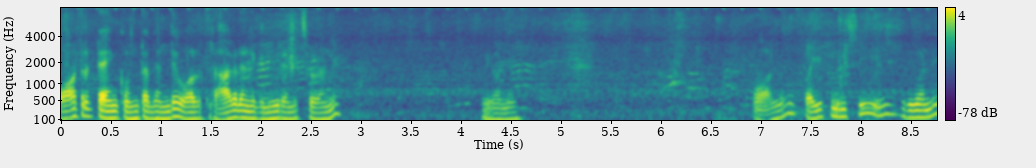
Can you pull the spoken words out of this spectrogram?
వాటర్ ట్యాంక్ ఉంటుందండి వాళ్ళు త్రాగడానికి నీరు అని చూడండి. ఇదిగోండి. వాళ్ళు పైప్ నుంచి ఇదిగోండి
